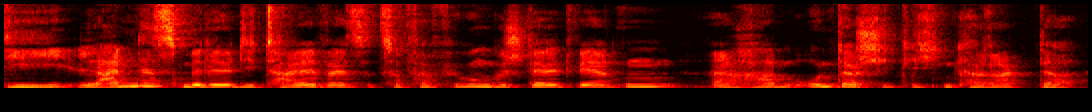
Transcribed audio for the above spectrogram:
Die Landesmittel, die teilweise zur Verfügung gestellt werden, äh, haben unterschiedlichen Charakter.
